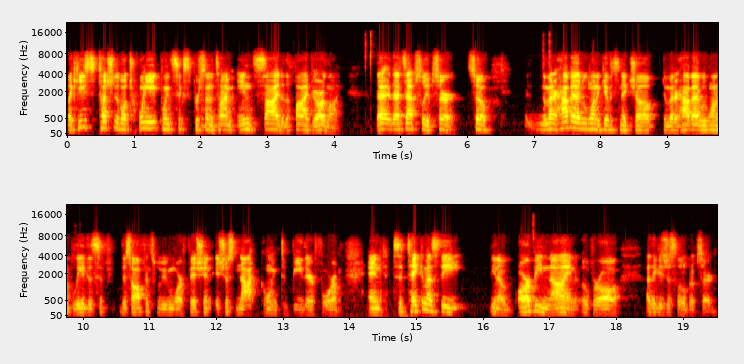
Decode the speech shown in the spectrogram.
Like he's touching the ball 28.6% of the time inside of the five yard line. That, that's absolutely absurd. So, no matter how bad we want to give it to Nick Chubb, no matter how bad we want to believe this this offense will be more efficient, it's just not going to be there for him. And to take him as the you know RB nine overall, I think is just a little bit absurd.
